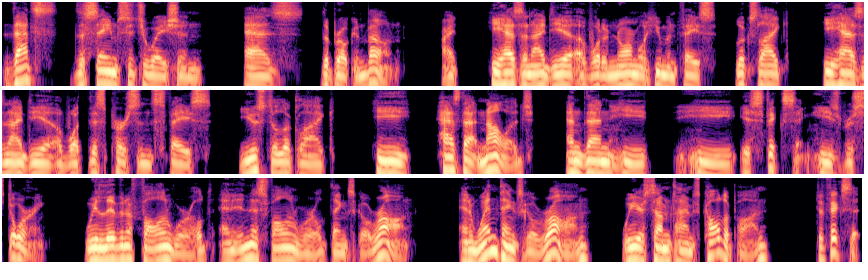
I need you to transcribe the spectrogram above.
that's the same situation as the broken bone, right? He has an idea of what a normal human face looks like. He has an idea of what this person's face used to look like. He has that knowledge and then he he is fixing, he's restoring. We live in a fallen world and in this fallen world things go wrong. And when things go wrong, we are sometimes called upon to fix it.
